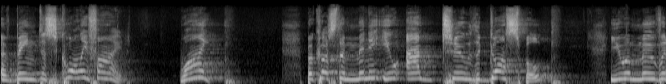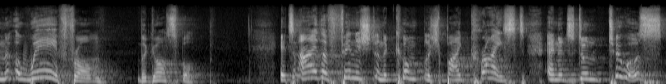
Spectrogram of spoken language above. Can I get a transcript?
of being disqualified. Why? Because the minute you add to the gospel, you are moving away from the gospel. It's either finished and accomplished by Christ and it's done to us,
